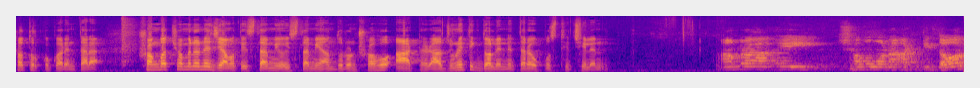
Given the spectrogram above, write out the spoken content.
সতর্ক করেন তারা। সংবাদ সম্মেলনে জামাত ইসলামী ও ইসলামী আন্দোলন সহ আট রাজনৈতিক দলের নেতারা উপস্থিত ছিলেন। আমরা এই সমমনা আটটি দল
